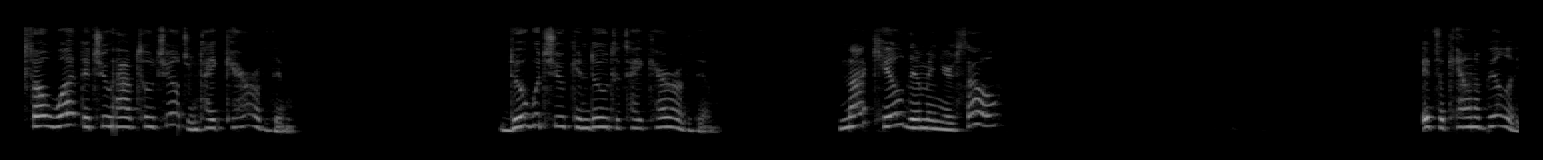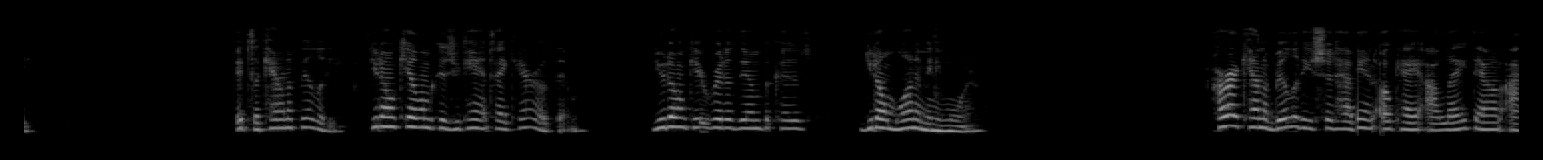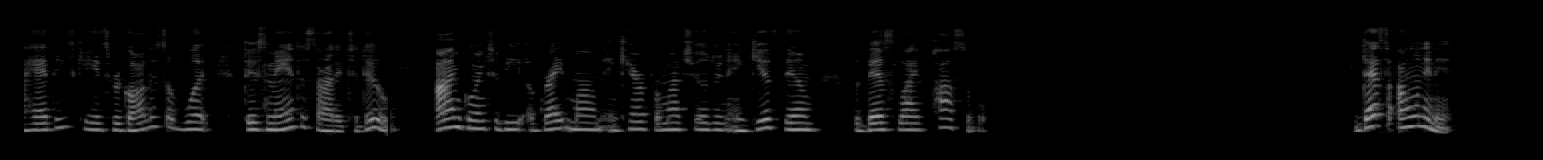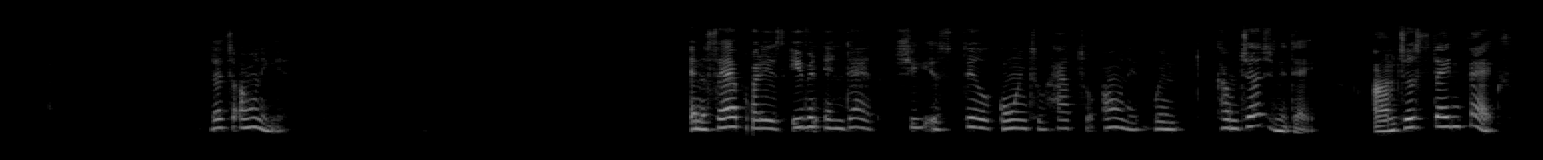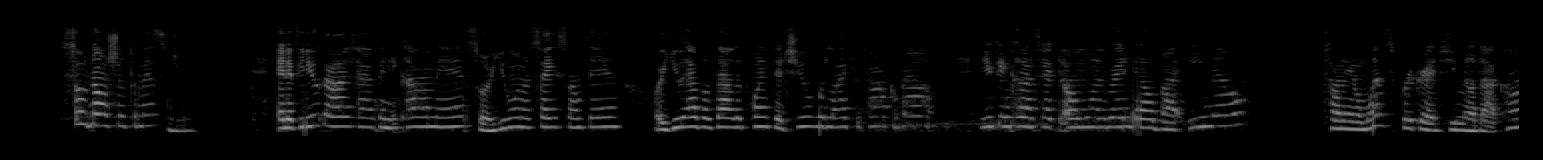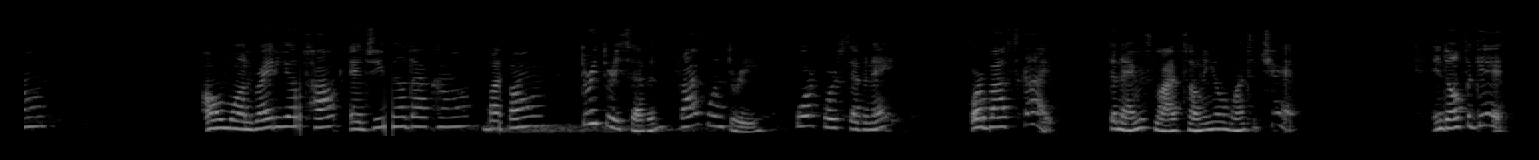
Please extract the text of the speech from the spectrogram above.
So what that you have two children? Take care of them. Do what you can do to take care of them. Not kill them and yourself. It's accountability. It's accountability. You don't kill them because you can't take care of them. You don't get rid of them because you don't want them anymore. Her accountability should have been okay, I laid down, I had these kids, regardless of what this man decided to do. I'm going to be a great mom and care for my children and give them the best life possible. That's owning it. That's owning it. And the sad part is, even in death, she is still going to have to own it when come judgment day. I'm just stating facts. So don't shoot the messenger. And if you guys have any comments or you want to say something or you have a valid point that you would like to talk about, you can contact On One Radio by email, Tony on One Spreaker at gmail.com, On One Radio Talk at gmail.com, by phone 337 513 4478, or by Skype. The name is Live Tony on One to Chat. And don't forget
